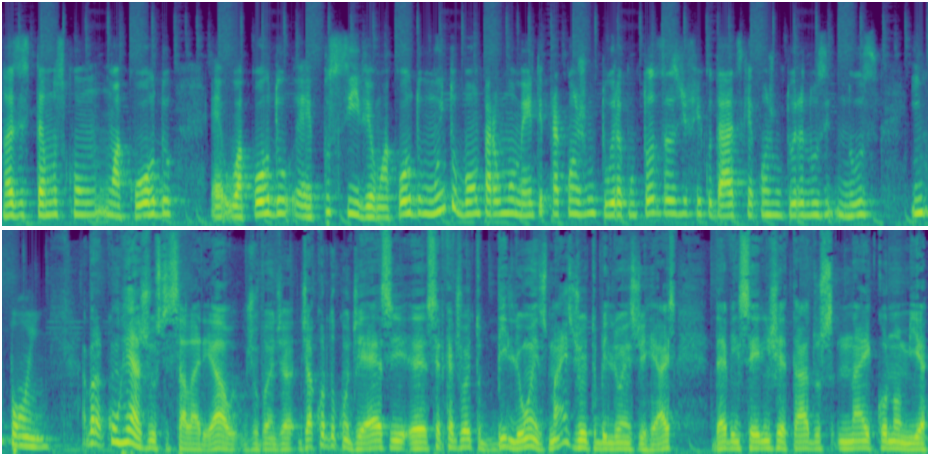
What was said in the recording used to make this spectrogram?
nós estamos com um acordo é, o acordo é possível, um acordo muito bom para o momento e para a conjuntura, com todas as dificuldades que a conjuntura nos, nos impõe. Agora, com reajuste salarial, Juvândia, de acordo com o Diese, eh, cerca de 8 bilhões, mais de 8 bilhões de reais devem ser injetados na economia.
